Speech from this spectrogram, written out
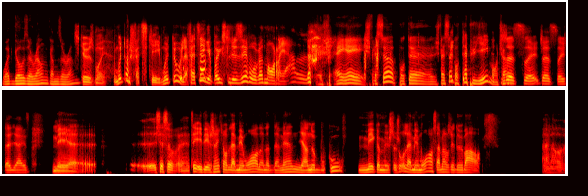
What goes around comes around. Excuse-moi. Moi, tout, je suis fatigué. Moi, tout. La fatigue n'est pas exclusive aux gars de Montréal. hey, hey, je fais ça pour te. Je fais ça pour t'appuyer, mon chum. Je sais, je sais, je te niaise. Mais euh, euh, c'est ça. Il y a des gens qui ont de la mémoire dans notre domaine. Il y en a beaucoup. Mais comme je dis toujours, la mémoire, ça marche des deux bords. Alors,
